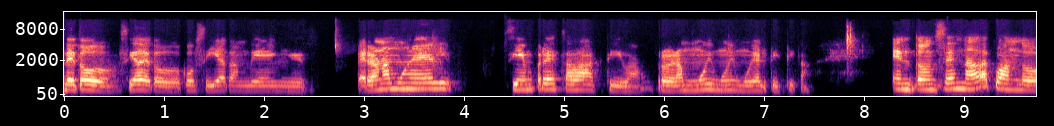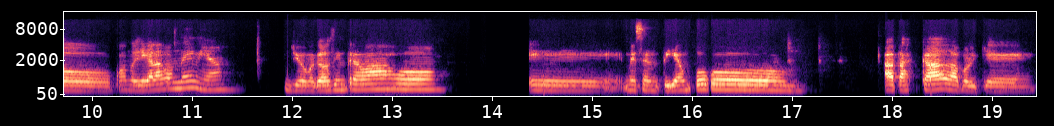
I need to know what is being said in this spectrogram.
de todo, hacía de todo, cosía también. Era una mujer, siempre estaba activa, pero era muy, muy, muy artística. Entonces, nada, cuando, cuando llega la pandemia, yo me quedo sin trabajo, eh, me sentía un poco atascada porque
